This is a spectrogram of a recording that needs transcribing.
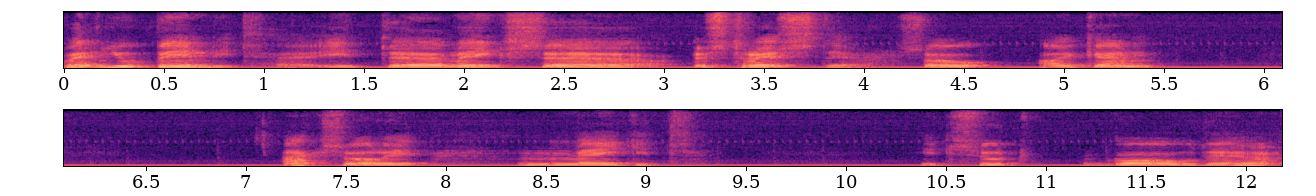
when you bend it, uh, it uh, makes uh, a stress there. So I can actually make it, it should go there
